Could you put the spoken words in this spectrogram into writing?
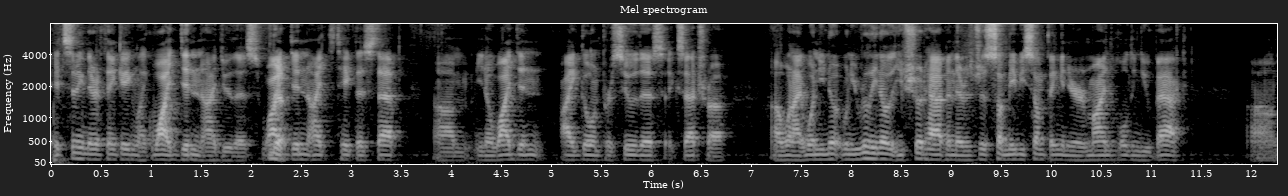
it's sitting there thinking, like, "Why didn't I do this? Why Yeah. didn't I take this step? Um, you know, why didn't I go and pursue this, etc." Uh, when I when you know when you really know that you should have, and there's just some maybe something in your mind holding you back. Um,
